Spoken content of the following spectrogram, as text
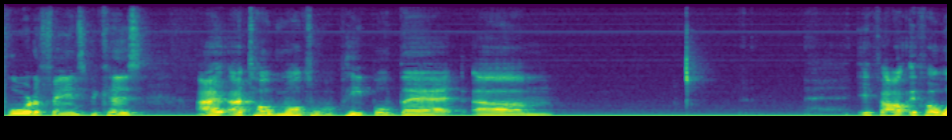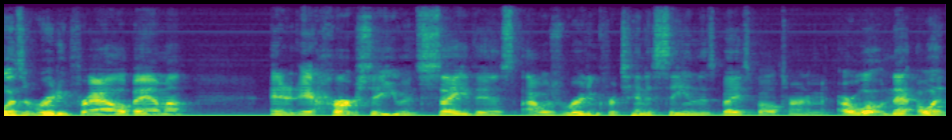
Florida fans because I, I told multiple people that um, if I if I wasn't rooting for Alabama, and it hurts to even say this, I was rooting for Tennessee in this baseball tournament. Or what? What?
